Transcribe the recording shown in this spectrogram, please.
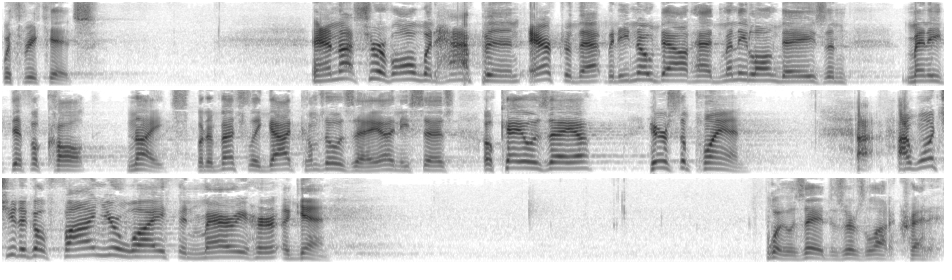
with three kids. And I'm not sure if all would happen after that, but he no doubt had many long days and many difficult nights. But eventually, God comes to Hosea and he says, Okay, Hosea, here's the plan. I want you to go find your wife and marry her again. Boy, Hosea deserves a lot of credit.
